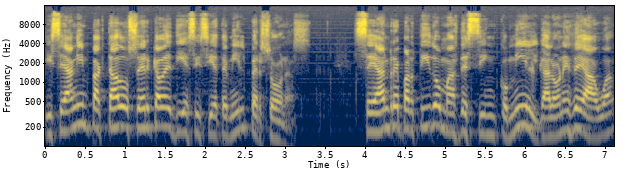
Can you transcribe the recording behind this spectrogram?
y se han impactado cerca de 17 mil personas. Se han repartido más de 5 mil galones de agua,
